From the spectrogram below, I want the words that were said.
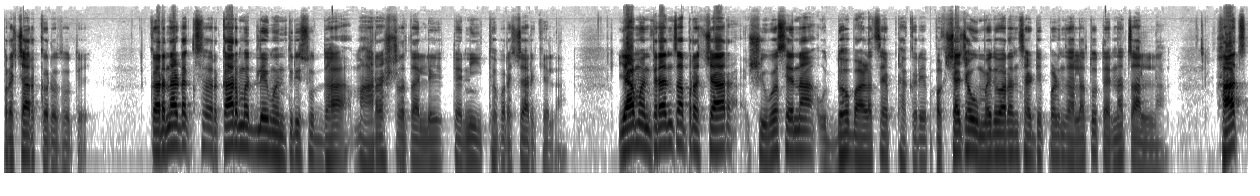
प्रचार करत होते. कर्नाटक सरकारमधले मंत्रीसुद्धा महाराष्ट्रात आले त्यांनी इथं प्रचार केला. या मंत्र्यांचा प्रचार शिवसेना उद्धव बाळासाहेब ठाकरे पक्षाच्या उमेदवारांसाठी पण झाला तो त्यांना चालला. हाच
